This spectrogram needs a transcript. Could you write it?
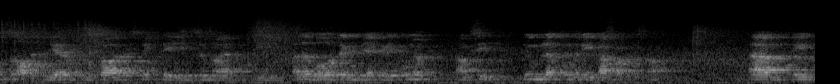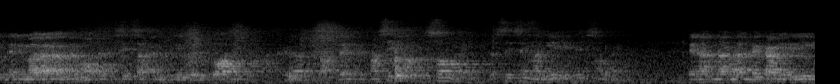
ons altyd geleer om mekaar respek te hê so maar die hulle word en ek het onder dankie doen blik onder die kasbak te staan. Ehm um, en en die môre dan maak ek sê sak in die situasie. Ja, dan dink ek maar sê het saam. Dit sê sy maar nee, ek het saam. En dan dan dan kyk aan hierdie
